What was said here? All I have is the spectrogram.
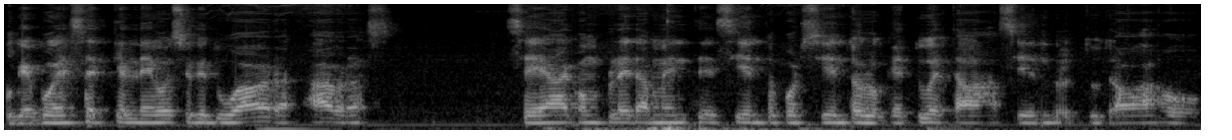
Porque puede ser que el negocio que tú abras sea completamente 100% lo que tú estabas haciendo en tu trabajo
